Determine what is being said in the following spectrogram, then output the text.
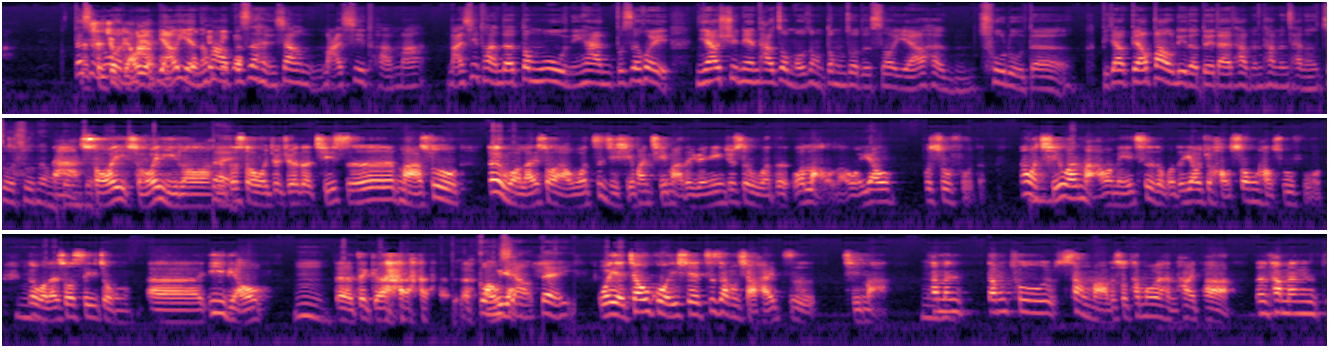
但是如果就表演马表演的话，不是很像马戏团吗？马戏团的动物，你看不是会，你要训练它做某种动作的时候，也要很粗鲁的、比较比较暴力的对待它们，它们才能做出那种啊，动作。所以所以咯，有的时候我就觉得，其实马术对我来说啊，我自己喜欢骑马的原因就是我的我老了，我腰不舒服的。那我骑完马，我每一次我的腰就好松好舒服，对我来说是一种呃医疗嗯，的这个 保功养。效对，我也教过一些智障小孩子骑马，嗯他们当初上马的时候，他们会很害怕，但是他们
